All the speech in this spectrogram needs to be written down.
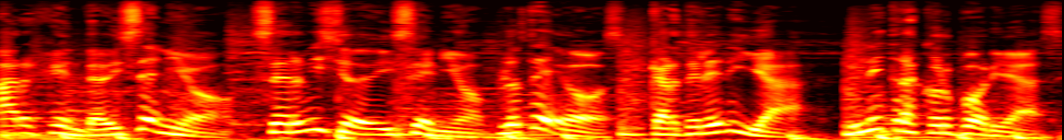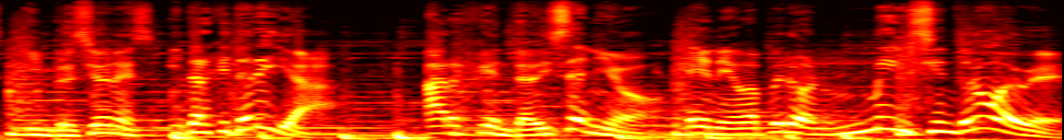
Argenta Diseño. Servicio de diseño, ploteos, cartelería, letras corpóreas, impresiones y tarjetería. Argenta Diseño, en Eva Perón 1109.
